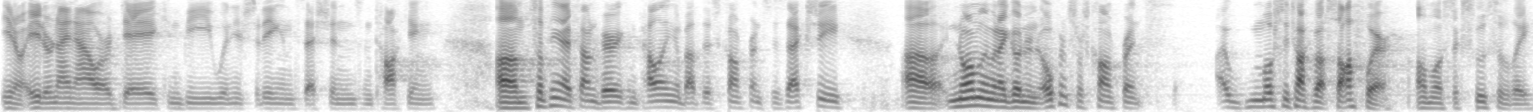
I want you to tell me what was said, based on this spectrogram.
you know, eight or nine hour day can be when you're sitting in sessions and talking. Um, something I found very compelling about this conference is actually, uh, normally when I go to an open source conference, I mostly talk about software almost exclusively.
